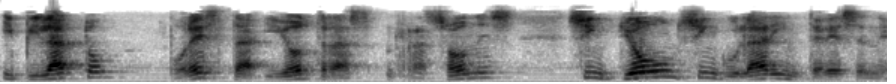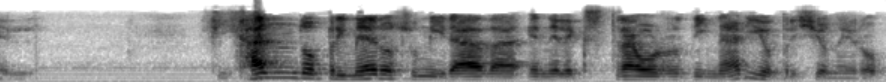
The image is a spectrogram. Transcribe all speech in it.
y Pilato, por esta y otras razones, sintió un singular interés en él. Fijando primero su mirada en el extraordinario prisionero,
